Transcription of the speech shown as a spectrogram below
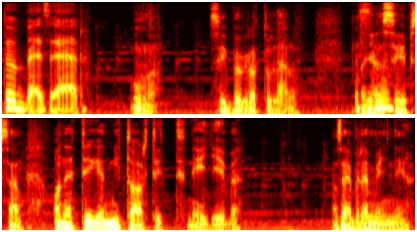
több ezer. Na, szívből gratulálok. Köszönöm. Nagyon szép szám. Anett, téged mi tart itt négy éve? Az ebreménynél.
